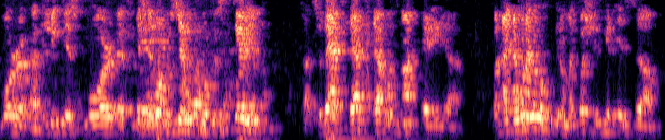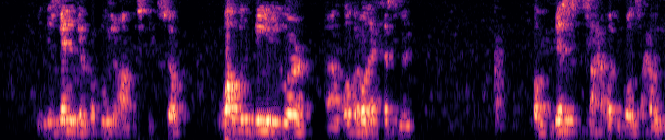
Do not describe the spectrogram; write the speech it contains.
more uh, elitist, more uh, traditional, more conservative, more sectarian. Uh, so that's that's that was not a. Uh, but I, I want to know. You know, my question here is: um, you stated your conclusion, obviously. So, what would be your uh, overall assessment of this Sahara, what you call Sahawis?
